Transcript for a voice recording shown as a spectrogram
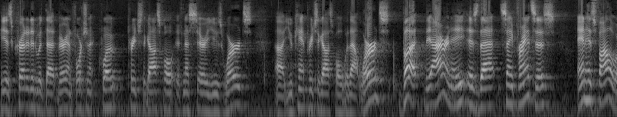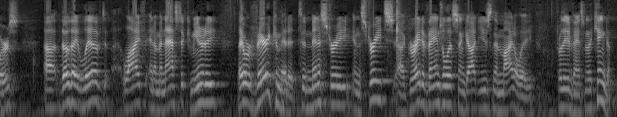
He is credited with that very unfortunate quote Preach the gospel, if necessary, use words. Uh, you can't preach the gospel without words. But the irony is that St. Francis and his followers, uh, though they lived life in a monastic community, they were very committed to ministry in the streets, uh, great evangelists, and God used them mightily for the advancement of the kingdom.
